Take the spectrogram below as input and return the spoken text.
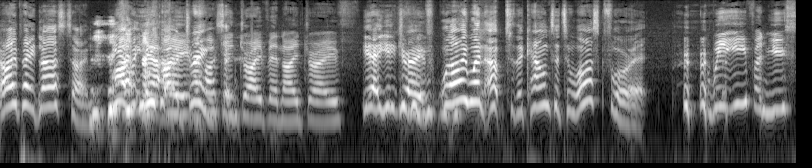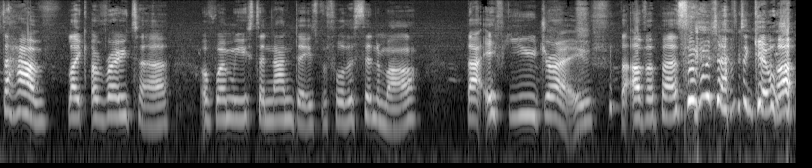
I paid last time. Yeah, but you yeah, got I a drink. fucking drive in. I drove. Yeah, you drove. well, I went up to the counter to ask for it. we even used to have like a rota of when we used to Nando's before the cinema. That if you drove, the other person would have to give up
